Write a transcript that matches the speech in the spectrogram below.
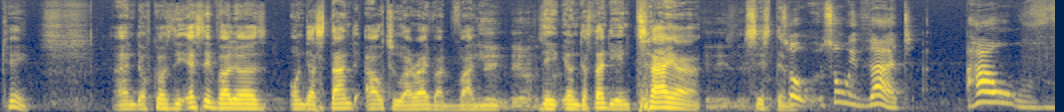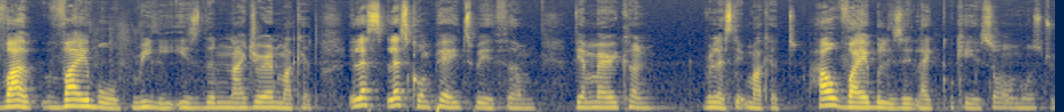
Okay. And of course, the estate valuers understand how to arrive at value. they understand. They understand the entire it is the system. So, so with that, how vi- viable really is the Nigerian market? Let's let's compare it with um, the American real estate market. How viable is it? Like, okay, if someone wants to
